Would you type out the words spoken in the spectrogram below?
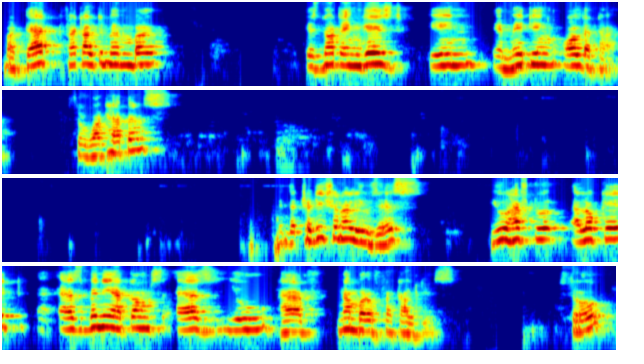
But that faculty member is not engaged in a meeting all the time. So what happens? In the traditional uses, you have to allocate as many accounts as you have number of faculties. So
